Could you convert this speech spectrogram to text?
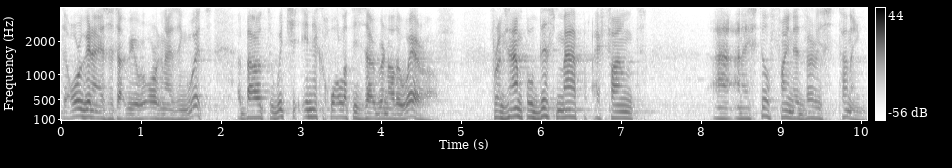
the organizers that we were organizing with about which inequalities that we're not aware of. For example, this map I found, uh, and I still find it very stunning.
